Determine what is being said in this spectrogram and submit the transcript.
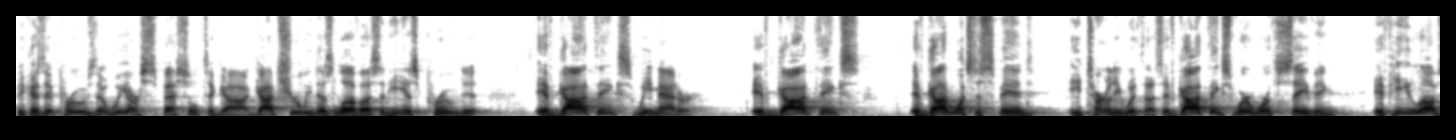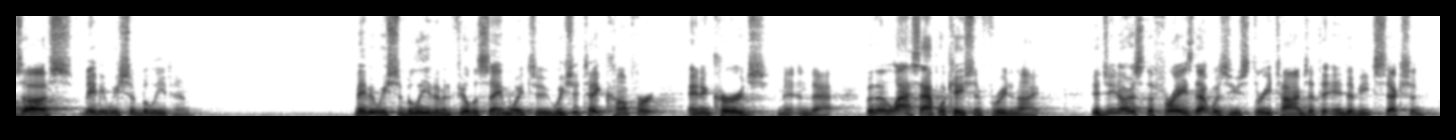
because it proves that we are special to God. God truly does love us, and He has proved it. If God thinks we matter, if God thinks, if God wants to spend eternity with us, if God thinks we're worth saving, if He loves us, maybe we should believe Him. Maybe we should believe Him and feel the same way too. We should take comfort and encouragement in that. But then the last application for you tonight did you notice the phrase that was used three times at the end of each section?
